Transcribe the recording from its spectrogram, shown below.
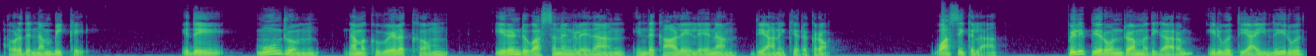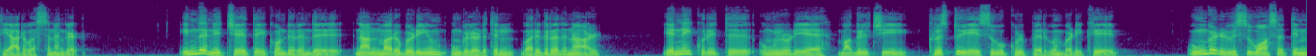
அவரது நம்பிக்கை. இதை மூன்றும் நமக்கு விளக்கம் இரண்டு வசனங்களை தான் இந்த காலையிலே நாம் தியானிக்க இருக்கிறோம். வாசிக்கலாம். பிலிப்பியர் ஒன்றாம் அதிகாரம் இருபத்தி ஐந்து இருபத்தி ஆறு வசனங்கள். இந்த நிச்சயத்தை கொண்டிருந்து நான் மறுபடியும் உங்களிடத்தில் வருகிறதுனால் என்னை குறித்து உங்களுடைய மகிழ்ச்சி கிறிஸ்து இயேசுவுக்குள் பெருகும்படிக்கு உங்கள் விசுவாசத்தின்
